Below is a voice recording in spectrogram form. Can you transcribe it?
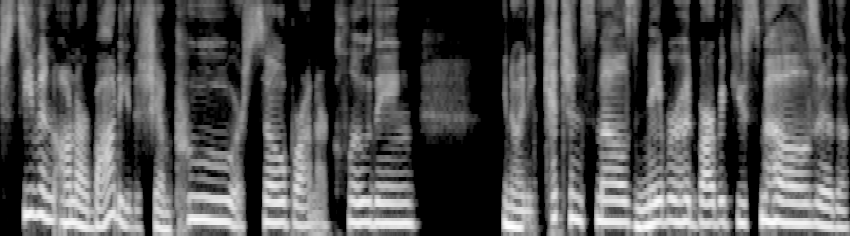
Just even on our body, the shampoo or soap or on our clothing, you know, any kitchen smells, neighborhood barbecue smells, or the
